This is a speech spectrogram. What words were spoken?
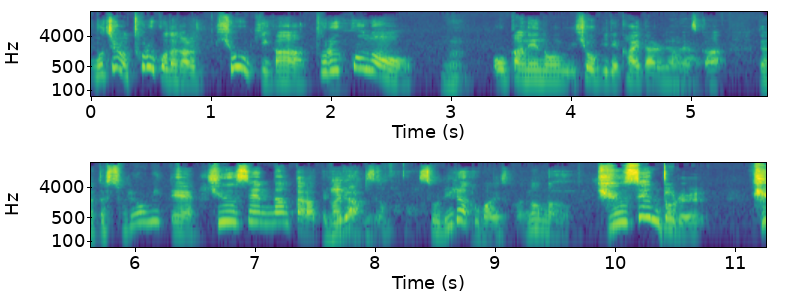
もちろんトルコだから表記がトルコのうん。お金の表記で書いてあるじゃないですか。で私それを見て9000なんたらって書いてあるんですよ。そうリラとかですか？なんだろう。9000ドル？9000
